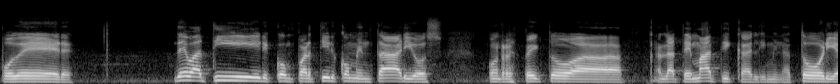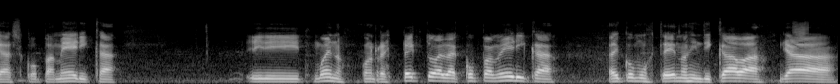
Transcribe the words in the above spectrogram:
poder debatir, compartir comentarios con respecto a, la temática, eliminatorias, Copa América. Y bueno, con respecto a la Copa América, ahí como usted nos indicaba, ya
